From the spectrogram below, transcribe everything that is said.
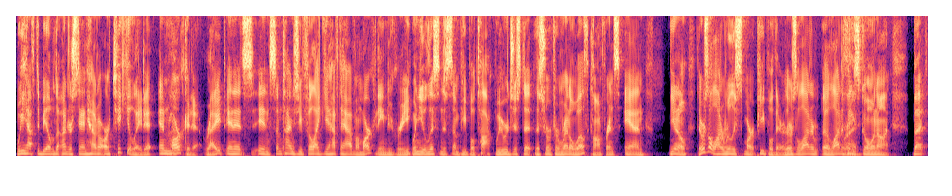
we have to be able to understand how to articulate it and market it, right? And it's and sometimes you feel like you have to have a marketing degree when you listen to some people talk. We were just at the short-term rental wealth conference and you know, there was a lot of really smart people there. There was a lot of a lot of things going on. But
